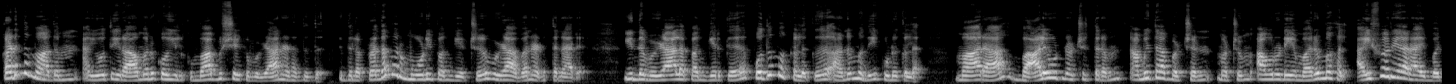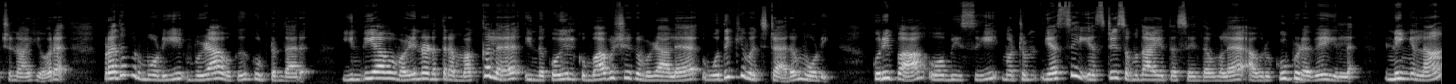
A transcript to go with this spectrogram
கடந்த மாதம் அயோத்தி ராமர் கோயில் கும்பாபிஷேக விழா நடந்தது. இதுல பிரதமர் மோடி பங்கேற்று விழாவை நடத்தினாரு. இந்த விழால பங்கேற்க பொதுமக்களுக்கு அனுமதி கொடுக்கல. மாறா பாலிவுட் நட்சத்திரம் அமிதாப் பச்சன் மற்றும் அவருடைய மருமகள் ஐஸ்வர்யா ராய் பச்சன் ஆகியோரை பிரதமர் மோடி விழாவுக்கு கூப்பிட்டிருந்தாரு. இந்தியாவை வழிநடத்துற மக்களை இந்த கோயில் கும்பாபிஷேக விழால ஒதுக்கி வச்சிட்டாரு மோடி. குறிப்பா ஓபிசி மற்றும் எஸ்சி எஸ்டி சமுதாயத்தை சேர்ந்தவங்களை அவர் கூப்பிடவே இல்லை. நீங்கெல்லாம்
